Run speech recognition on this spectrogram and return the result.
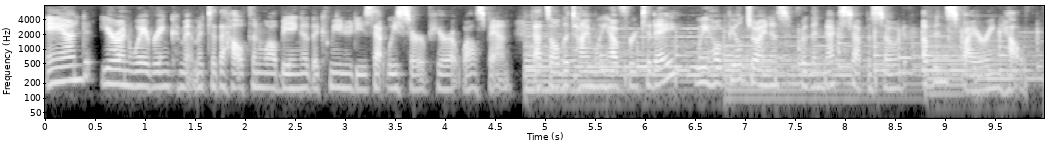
and your unwavering commitment to the health and well being of the communities that we serve here at WellSpan. That's all the time we have for today. We hope you'll join us for the next episode of Inspiring Health.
